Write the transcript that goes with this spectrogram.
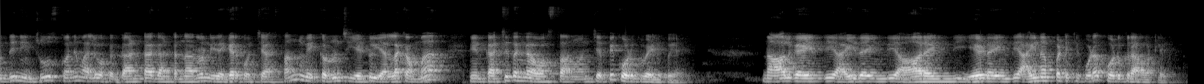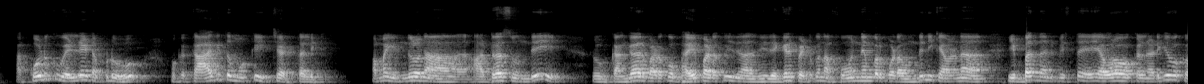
ఉంది నేను చూసుకొని మళ్ళీ ఒక గంట గంటన్నరలో నీ దగ్గరకు వచ్చేస్తాను. నువ్వు ఇక్కడ నుంచి ఎటు వెళ్ళకమ్మా నేను ఖచ్చితంగా వస్తాను అని చెప్పి కొడుకు వెళ్ళిపోయాడు. నాలుగు అయింది ఐదు అయింది ఆరు అయింది అయినప్పటికీ కూడా కొడుకు రావట్లేదు. ఆ కొడుకు వెళ్ళేటప్పుడు ఒక కాగితం మొక్క ఇచ్చాడు తల్లికి. అమ్మ ఇందులో నా అడ్రస్ ఉంది నువ్వు కంగారు పడకు భయపడకు ఇది నా నీ దగ్గర పెట్టుకో నా ఫోన్ నెంబర్ కూడా ఉంది నీకు ఏమైనా ఇబ్బంది అనిపిస్తే ఎవరో ఒకరిని అడిగి ఒక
